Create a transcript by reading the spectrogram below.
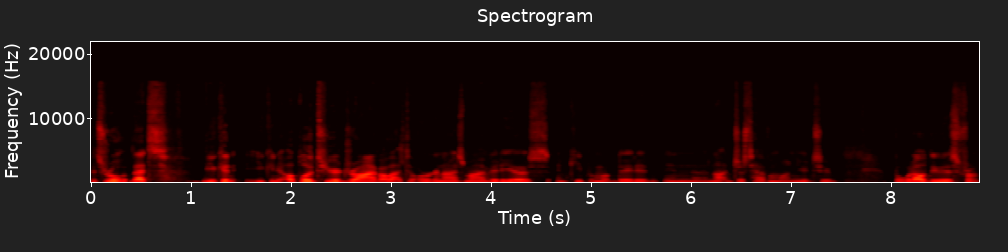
It's real that's you can you can upload to your drive. I like to organize my videos and keep them updated and uh, not just have them on YouTube. But what I'll do is from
